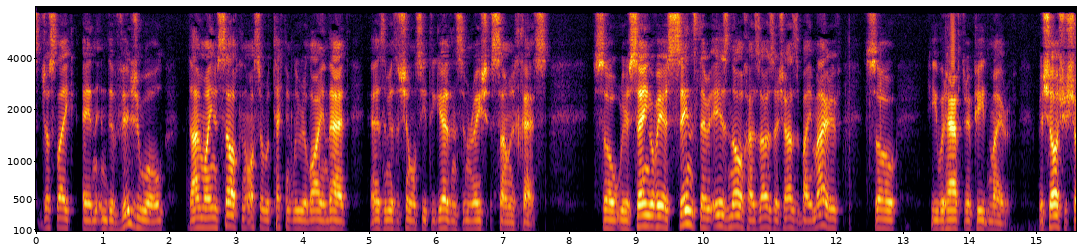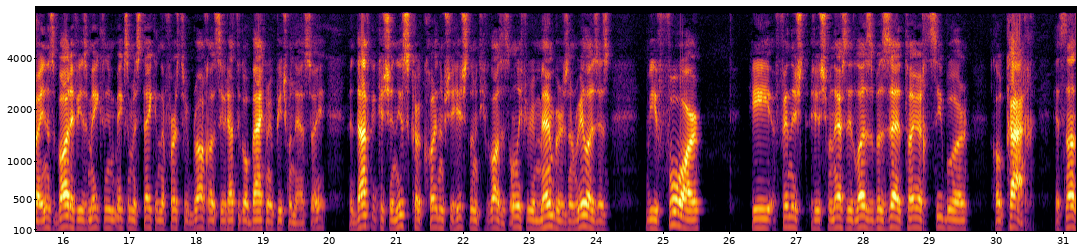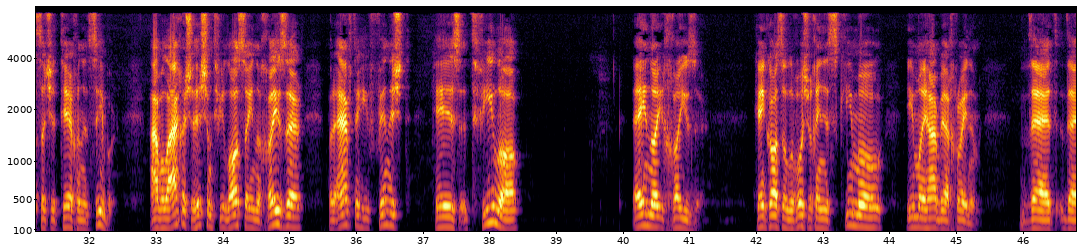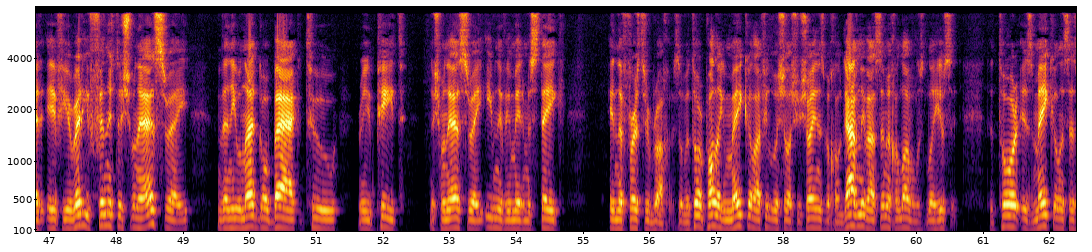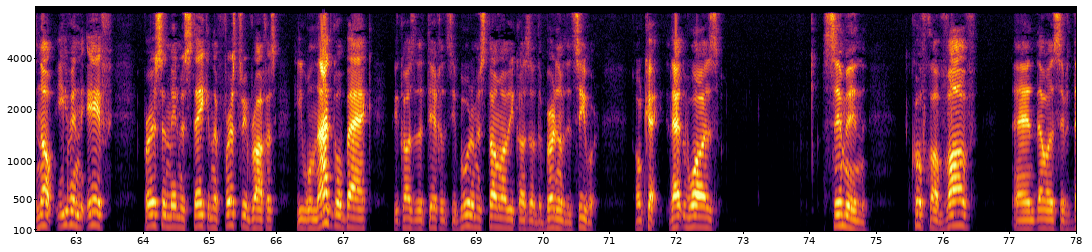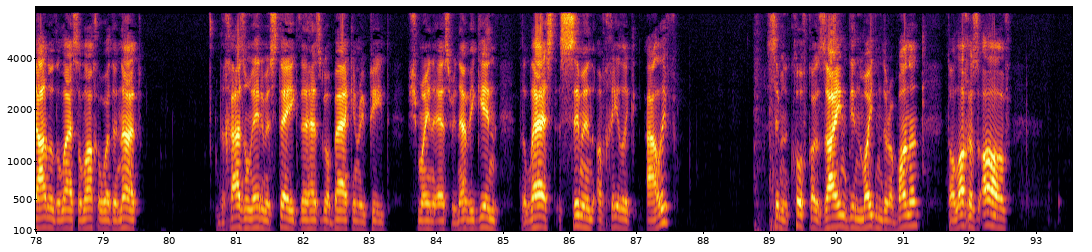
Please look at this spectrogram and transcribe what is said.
Just like an individual, Dam by himself can also technically rely on that, as the Mitzvah will see together in Simon Reish Samiches. So we're saying over here, since there is no Chazar Zashaz by Ma'ariv, so he would have to repeat Ma'ariv. But if he making makes a mistake in the first three brachas, he would have to go back and repeat Shemona Esrei. It's only if he remembers and realizes before he finished his Shemona Esrei It's not such a terch on the Tzibur. But after he finished his tefillah, Einoi Chayzer. Kein cause a levush v'chein eskimo that that if he already finished the Shemona Esrei, then he will not go back to repeat the Shemona Esrei, even if he made a mistake in the first three brachas. So the polig mekel afil v'shalosh rishonis b'chol gavni v'asimich alav lohiusid. The Torah is mekel and says no, even if person made a mistake in the first three brachas, he will not go back because of the tichet tziburim mistama, because of the burden of the tzibur. Okay, that was Simin Kufcha Vav, and that was if Dado the last halacha, whether or not the Chazal made a mistake, that has to go back and repeat Shemaina Esri. Now begin the last Simin of Chelik Aleph, Simin Kufcha Zayin Din Maidim Derabanan, the halachas of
